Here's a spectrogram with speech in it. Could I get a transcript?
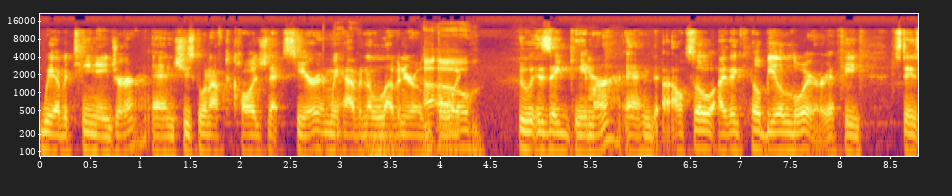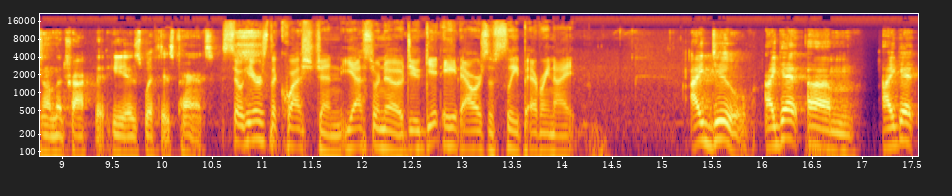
we have a teenager and she's going off to college next year. And we have an 11 year old boy who is a gamer. And also, I think he'll be a lawyer if he stays on the track that he is with his parents. So here's the question: Yes or no? Do you get eight hours of sleep every night? I do. I get um I get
